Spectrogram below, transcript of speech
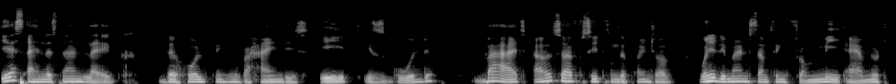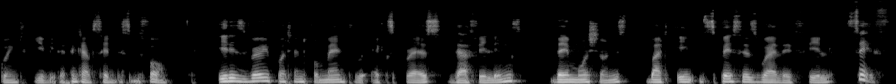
yes, I understand like the whole thinking behind this it is good. But I also have to see it from the point of when you demand something from me, I am not going to give it. I think I've said this before. It is very important for men to express their feelings, their emotions, but in spaces where they feel safe.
